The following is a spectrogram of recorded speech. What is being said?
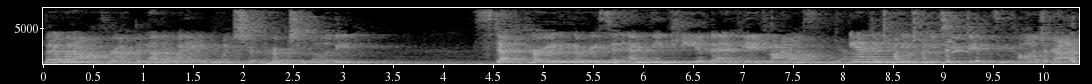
but I want to offer up another way in which to approach humility. Steph Curry, the recent MVP of the NBA Finals, yeah. and a 2022 Davidson College grad,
